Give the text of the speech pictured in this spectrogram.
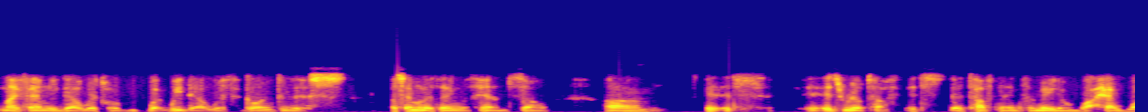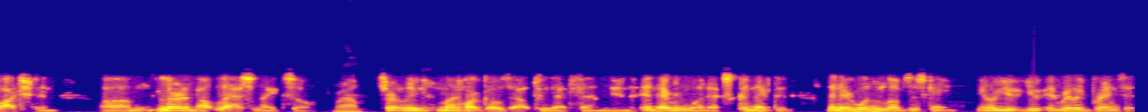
my family dealt with, what, what we dealt with going through this, a similar thing with him. So um, it, it's it's real tough. It's a tough thing for me to wa- have watched and um, learn about last night. So Wow. certainly my heart goes out to that family and, and everyone that's connected, and everyone who loves this game. You know, you, you it really brings it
